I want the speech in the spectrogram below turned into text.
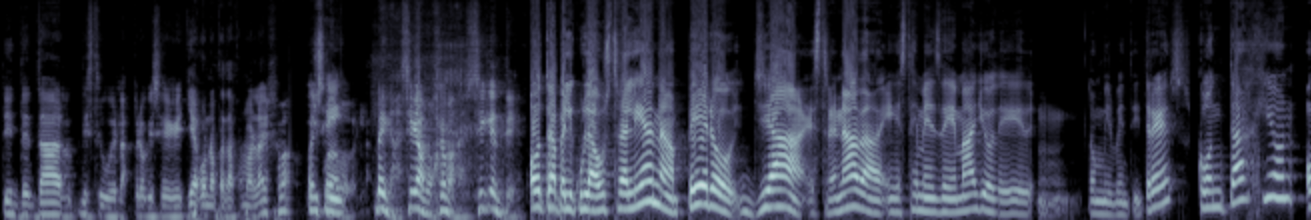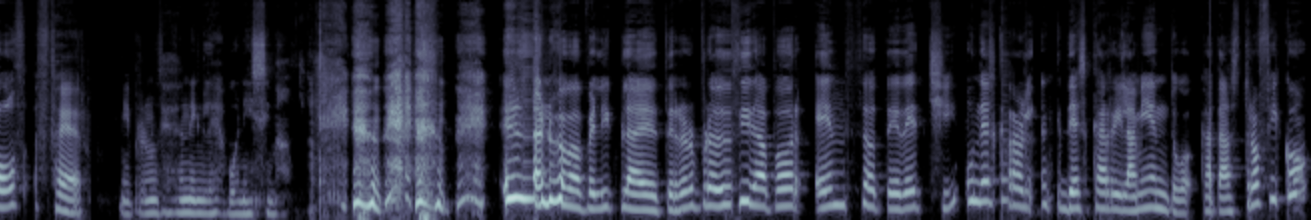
de intentar distribuirla. Espero que se llegue a una plataforma online, Gema, pues sí. verla. Venga, sigamos, Gema. Siguiente. Otra película australiana, pero ya estrenada este mes de mayo de 2023. Contagion of Fear. Mi pronunciación de inglés es buenísima. es la nueva película de terror producida por Enzo Tedeschi. Un descarrilamiento catastrófico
